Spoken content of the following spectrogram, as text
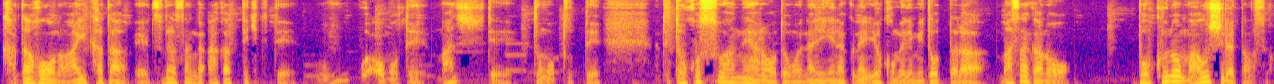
片方の相方、えー、津田さんが上がってきてて、うわ、思って、マジで？と思っとって、で、どこ座んねやろうと思い何気なくね、横目で見とったら、まさかの僕の真後ろやったんですよ。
